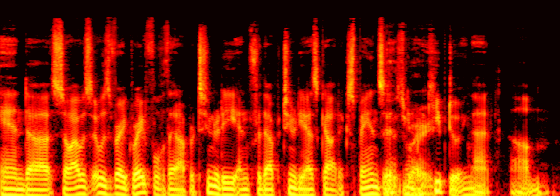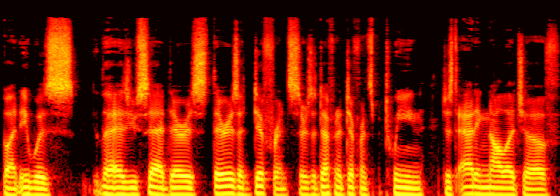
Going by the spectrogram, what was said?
And uh, so I was, I was very grateful for that opportunity and for the opportunity as God expands it, you know, to keep doing that. Um, but it was, as you said, there is there is a difference. There's a definite difference between just adding knowledge of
